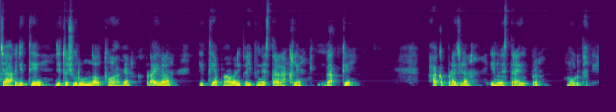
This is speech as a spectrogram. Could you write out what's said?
ਚਾਕ ਜਿੱਥੇ, ਜਿੱਥੋਂ ਸ਼ੁਰੂ ਹੁੰਦਾ, ਉੱਥੋਂ ਆ ਗਿਆ ਕਪੜਾਈ ਵਾਲਾ। ਇੱਥੇ ਆਪਾਂ ਆਹ ਵਾਲੀ ਪਾਈਪਿੰਗ ਇਸ ਤਰ੍ਹਾਂ ਰੱਖ ਲਿਆ ਰੱਖ ਕੇ ਆਹ ਕੱਪੜਾ ਜਿਹੜਾ ਇਹਨੂੰ ਇਸ ਤਰ੍ਹਾਂ ਇਹਦੇ ਉੱਪਰ ਮੋੜ ਦਾਂਗੇ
